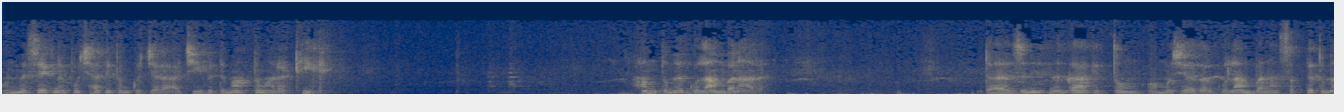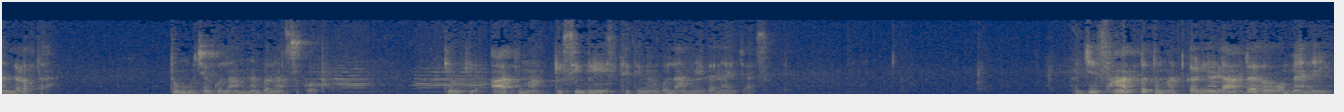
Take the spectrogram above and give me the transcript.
उनमें से एक ने पूछा कि तुम कुछ जरा अजीब दिमाग तुम्हारा ठीक है? हम तुम्हें गुलाम बना रहे डायोजनीस ने कहा कि तुम और मुझे अगर गुलाम बना सकते तो मैं लड़ता। तुम मुझे गुलाम ना बना सकोगे, क्योंकि आत्मा किसी भी स्थिति में गुलाम नहीं बनाई जा सकती जिस हाथ पर तुम हथकड़ियाँ डाल रहे हो, वो मैं नहीं हूँ।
